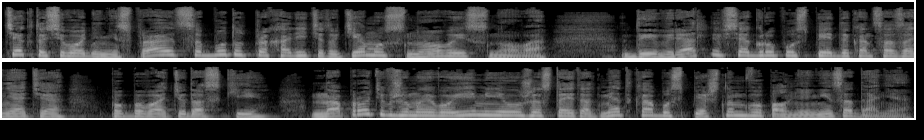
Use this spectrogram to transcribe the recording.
Те, кто сегодня не справится, будут проходить эту тему снова и снова. Да и вряд ли вся группа успеет до конца занятия побывать у доски. Напротив же моего имени уже стоит отметка об успешном выполнении задания.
